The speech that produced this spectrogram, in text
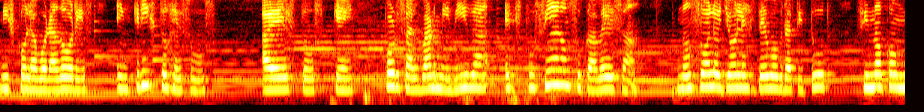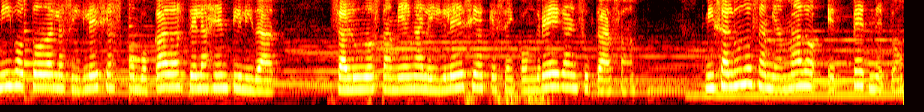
mis colaboradores en Cristo Jesús, a estos que, por salvar mi vida, expusieron su cabeza no solo yo les debo gratitud, sino conmigo todas las iglesias convocadas de la gentilidad. Saludos también a la iglesia que se congrega en su casa. Mis saludos a mi amado Epétneto,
